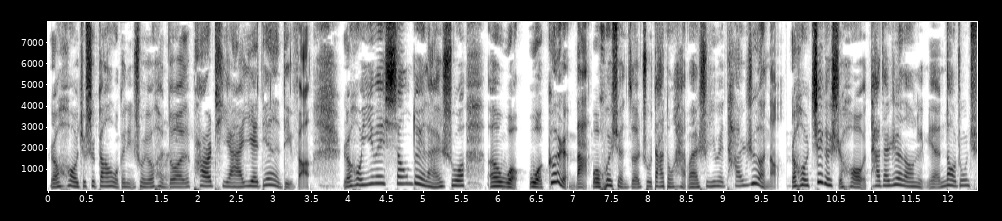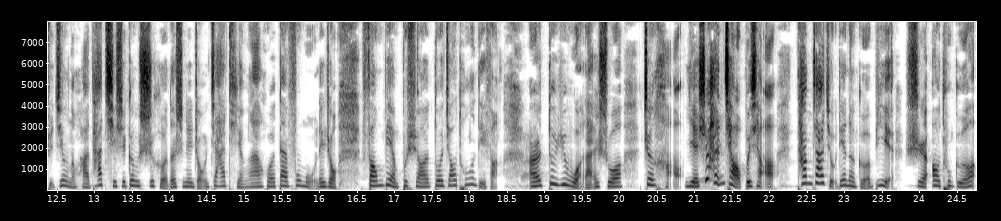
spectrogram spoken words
然后就是刚刚我跟你说有很多 party 啊夜店的地方，然后因为相对来说，呃，我我个人吧，我会选择住大东海湾，是因为它热闹。然后这个时候它在热闹里面闹中取静的话，它其实更适合的是那种家庭啊或者带父母那种方便不需要多交通的地方。而对于我来说，正好也是很巧不巧，他们家酒店的隔壁是奥图格，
